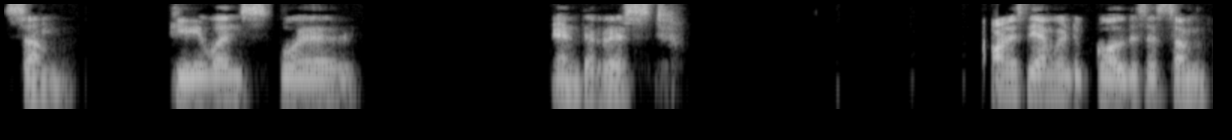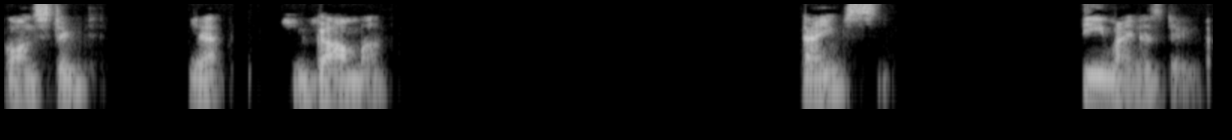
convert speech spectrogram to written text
some k1 square and the rest. Honestly, I'm going to call this as some constant. Yeah, gamma times t minus delta.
